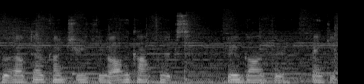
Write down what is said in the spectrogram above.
who helped our country through all the conflicts we've gone through. Thank you.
